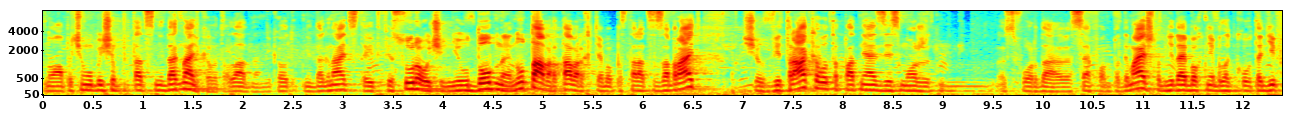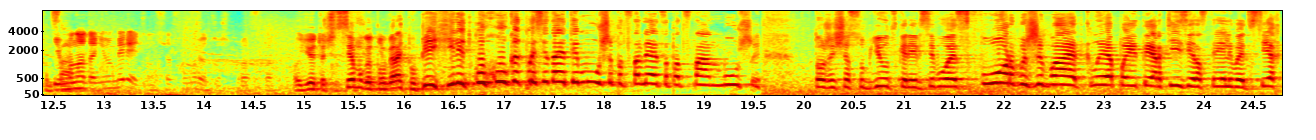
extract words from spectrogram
Ну а почему бы еще пытаться не догнать кого-то? Ладно, никого тут не догнать. Стоит фиссура, очень неудобная. Ну, тавр, тавр хотя бы постараться забрать. Еще ветра кого-то поднять здесь может. S4, да, SF он поднимает, чтобы, не дай бог, не было какого-то диффенса. Ему надо не умереть, он сейчас умрет же просто. Ой, точно, все могут поумирать. Пупей хилит куху, как проседает и Муши, подставляется под стан Муши. Тоже сейчас убьют, скорее всего. S4 выживает, клепает и Артизи расстреливает всех.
